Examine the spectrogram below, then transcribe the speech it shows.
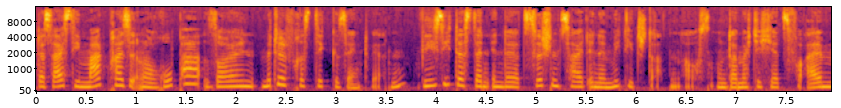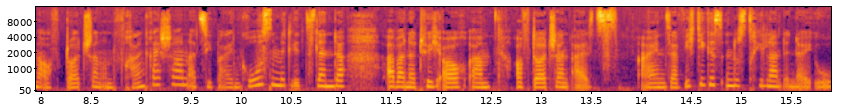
Das heißt, die Marktpreise in Europa sollen mittelfristig gesenkt werden. Wie sieht das denn in der Zwischenzeit in den Mitgliedstaaten aus? Und da möchte ich jetzt vor allem auf Deutschland und Frankreich schauen, als die beiden großen Mitgliedsländer, aber natürlich auch ähm, auf Deutschland als ein sehr wichtiges Industrieland in der EU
